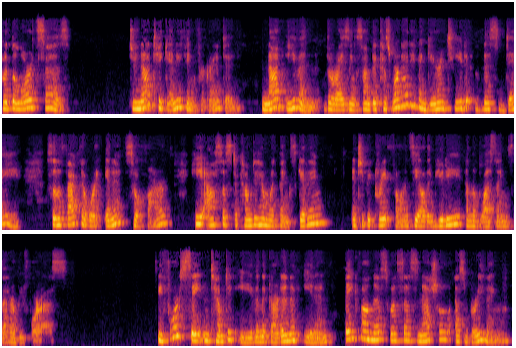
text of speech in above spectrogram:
But the Lord says, do not take anything for granted, not even the rising sun, because we're not even guaranteed this day. So the fact that we're in it so far, He asks us to come to Him with thanksgiving and to be grateful and see all the beauty and the blessings that are before us. Before Satan tempted Eve in the Garden of Eden, thankfulness was as natural as breathing.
